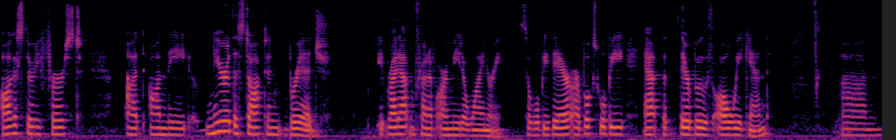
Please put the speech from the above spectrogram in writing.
August 31st, uh, on the near the Stockton Bridge, it, right out in front of Armida Winery. So we'll be there. Our books will be at the, their booth all weekend. Um,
